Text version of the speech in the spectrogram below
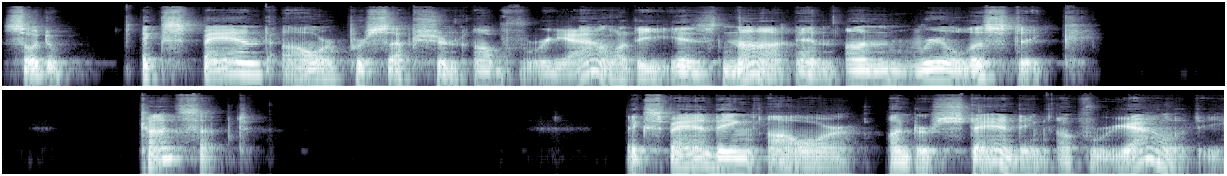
So to expand our perception of reality is not an unrealistic concept. Expanding our understanding of reality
